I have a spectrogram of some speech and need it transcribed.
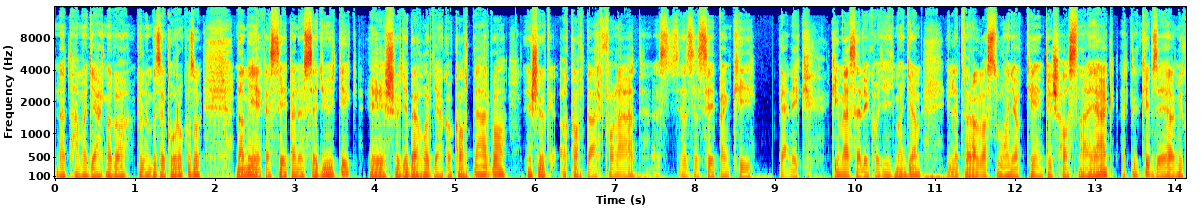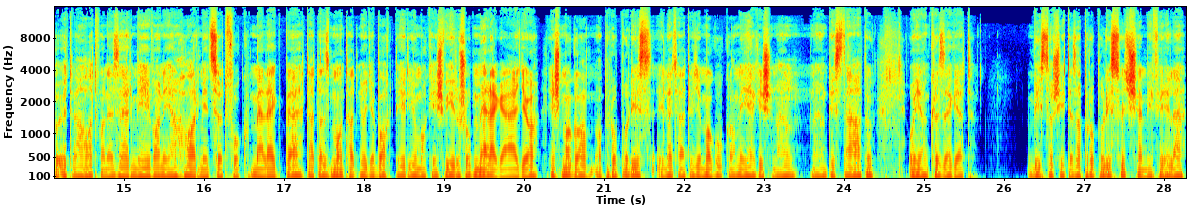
ne támadják meg a különböző kórokozók. Na, a mélyek ezt szépen összegyűjtik, és ugye behordják a kaptárba, és ők a kaptár falát, ezt, ezt szépen ki kenik, kimeszelik, hogy így mondjam, illetve ragasztóanyagként is használják. Hát képzelj el, amikor 50-60 ezer mély van ilyen 35 fok melegbe, tehát az mondhatni, hogy a baktériumok és vírusok meleg ágya, és maga a propolis, illetve hát ugye maguk a méhek is nagyon, nagyon tisztálhatók, olyan közeget biztosít ez a propolis, hogy semmiféle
